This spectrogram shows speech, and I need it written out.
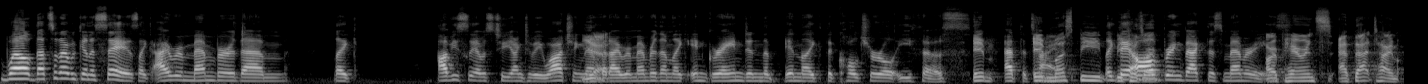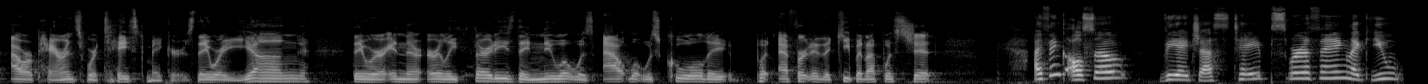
Well, that's what I was gonna say. Is like I remember them, like obviously I was too young to be watching them, Yeah. but I remember them like ingrained in the in like the cultural ethos It- at the time. it must be like they all our- bring back this memory. Our parents at that time, our parents were tastemakers. They were young. They were in their early 30s. They knew what was out, what was cool. They put effort into keeping up with shit. I think also VHS tapes were a thing. Like you,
